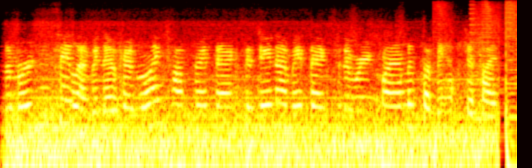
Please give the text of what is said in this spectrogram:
emergency, let me know if you're willing to operate the exit. Do not meet the exit requirements. I'll be happy to find.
